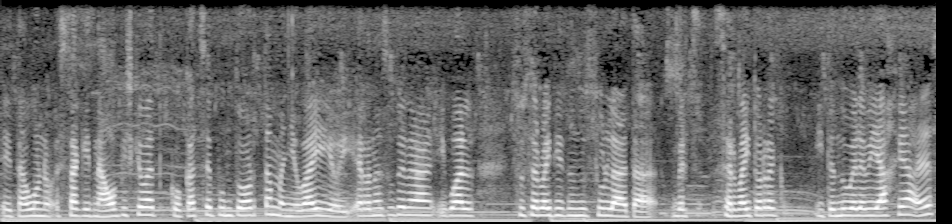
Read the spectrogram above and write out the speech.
eta bueno, ez dakit nago pixke bat kokatze puntu hortan, baina bai, oi, erran zutena, igual, zu zerbait iten duzula eta zerbait horrek iten du bere viajea, ez?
